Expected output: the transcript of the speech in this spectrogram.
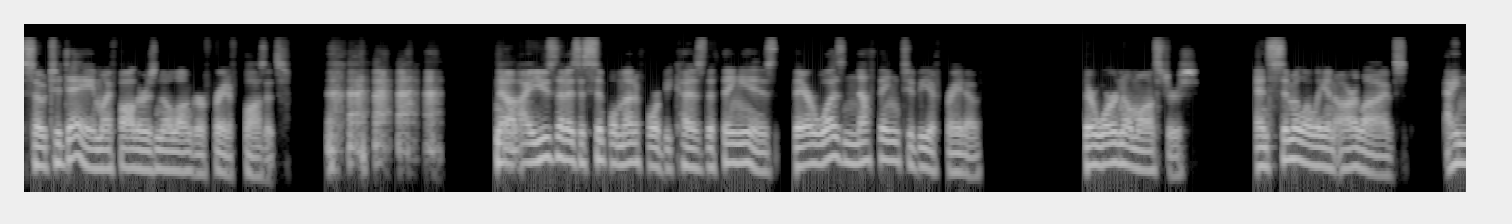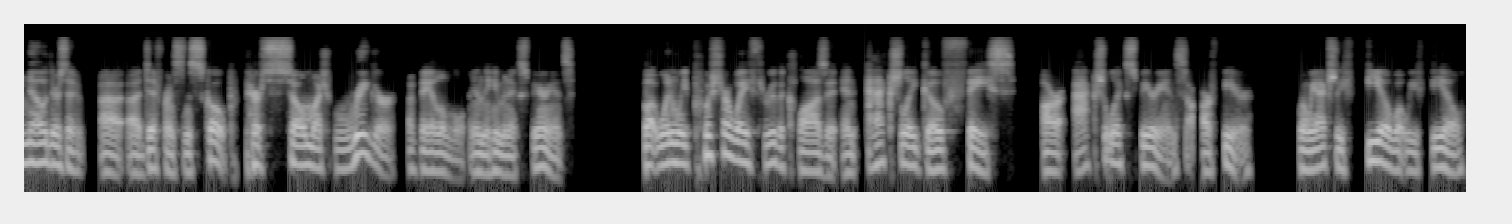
so today, my father is no longer afraid of closets. now, I use that as a simple metaphor because the thing is, there was nothing to be afraid of. There were no monsters. And similarly, in our lives, I know there's a, a, a difference in scope. There's so much rigor available in the human experience. But when we push our way through the closet and actually go face our actual experience, our fear, when we actually feel what we feel,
